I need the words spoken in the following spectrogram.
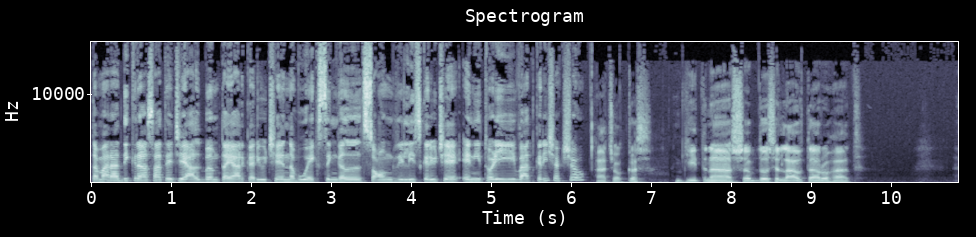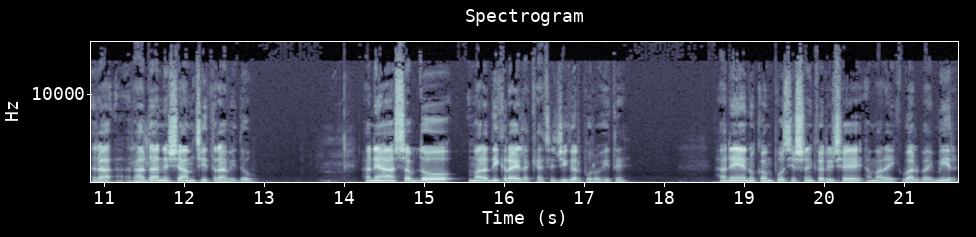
તમારા દીકરા સાથે જે આલ્બમ તૈયાર કર્યું છે નવું એક સિંગલ સોંગ રિલીઝ કર્યું છે એની થોડી વાત કરી શકશો? હા ચોક્કસ. ગીતના શબ્દો છે લાવ તારો હાથ. રાધા અને શ્યામ ચિત્રાવી દઉં. અને આ શબ્દો મારા દીકરાએ લખ્યા છે જીગર પુરોહિતે. અને એનું કમ્પોઝિશન કર્યું છે અમારા ઇકબાલભાઈ મીર.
